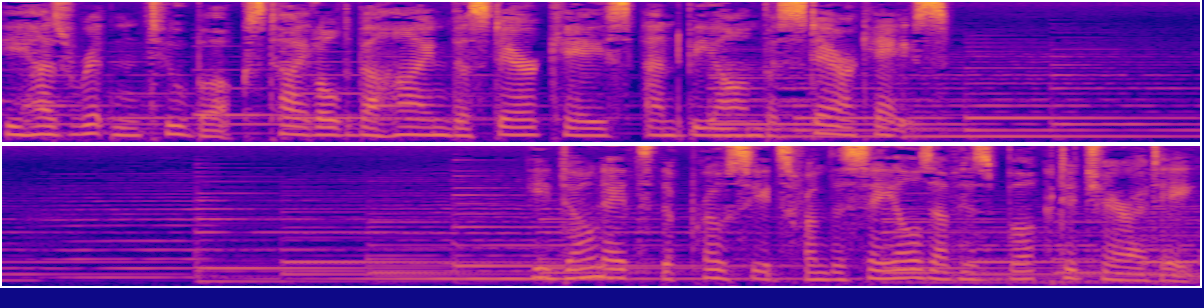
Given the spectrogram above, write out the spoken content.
he has written two books titled Behind the Staircase and Beyond the Staircase. He donates the proceeds from the sales of his book to charity.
